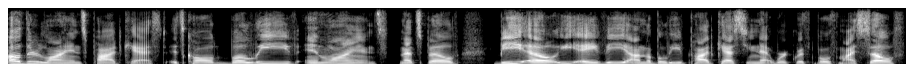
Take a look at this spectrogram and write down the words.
other Lions podcast. It's called Bleav in Lions, and that's spelled B L E A V on the Bleav Podcasting Network with both myself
